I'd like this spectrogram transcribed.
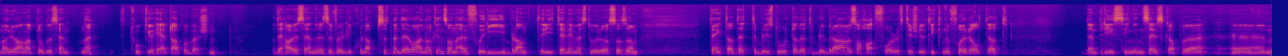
marihuanaprodusentene tok jo helt av på børsen. Og Det har jo senere selvfølgelig kollapset, men det var nok en sånn eufori blant retail-investorer også, som tenkte at dette blir stort og dette blir bra, men så får du til slutt ikke noe forhold til at den prisingen selskapet eh,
